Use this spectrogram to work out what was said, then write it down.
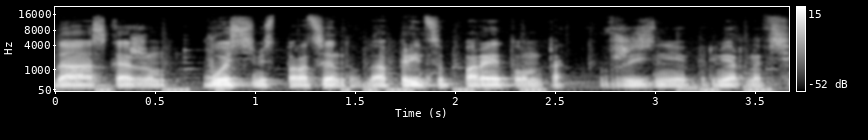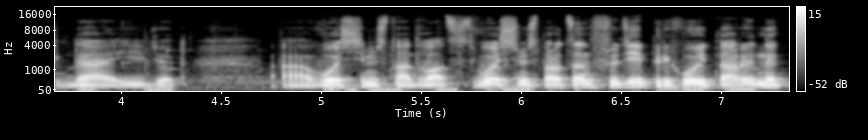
да, скажем, 80%, да, принцип Паретта, он так в жизни примерно всегда идет, 80 а, на 20. 80% людей приходят на рынок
